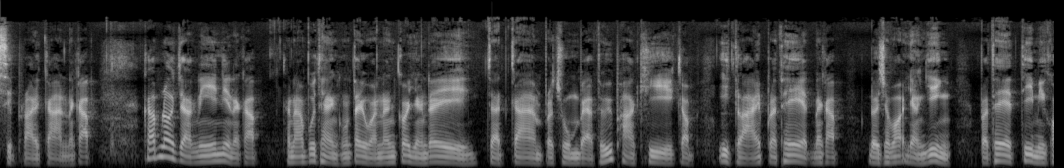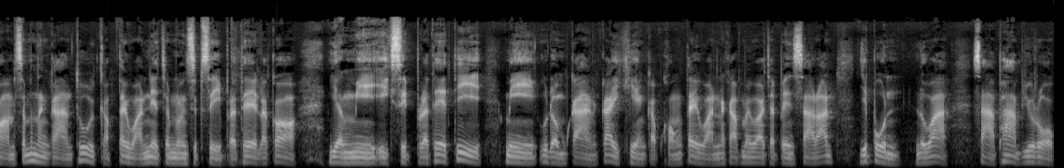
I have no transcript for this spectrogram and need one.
20 รายการนะครับครับนอกจากนี้เนี่ยนะครับคณะผู้แทนของไต้หวันนั้นก็ยังได้จัดการประชุมแบบทวิภาคีกับอีกหลายประเทศนะครับโดยเฉพาะอย่างยิ่งประเทศที่มีความสัมพันธ์การทูตกับไต้หวันเนี่ยจำนวน 14 ประเทศ แล้วก็ยังมีอีก 10 ประเทศที่มีอุดมการใกล้เคียงกับของไต้หวันนะครับ ไม่ว่าจะเป็นสหรัฐญี่ปุ่น หรือว่าสหภาพยุโรป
